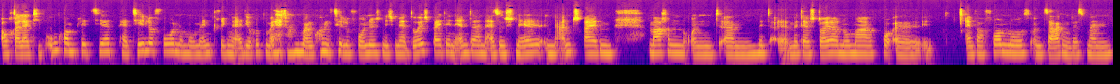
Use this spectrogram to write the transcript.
auch relativ unkompliziert per Telefon. Im Moment kriegen wir ja die Rückmeldung, man kommt telefonisch nicht mehr durch bei den Ämtern. Also schnell ein Anschreiben machen und ähm, mit, äh, mit der Steuernummer äh, einfach formlos und sagen, dass man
